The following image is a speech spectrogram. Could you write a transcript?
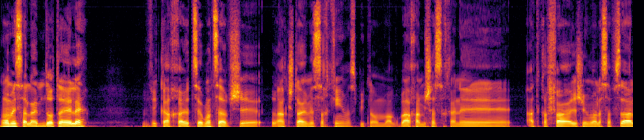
עומס על העמדות האלה, וככה יוצא מצב שרק שתיים משחקים, אז פתאום ארבעה, חמישה שחקני התקפה יושבים על הספסל,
